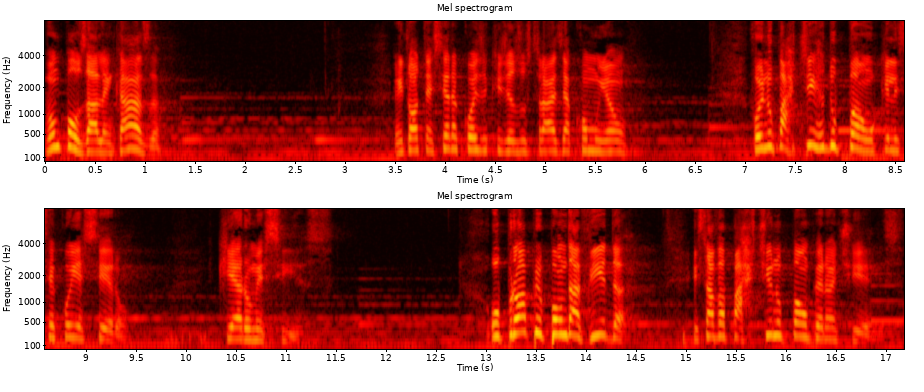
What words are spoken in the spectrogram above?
vamos pousar lá em casa? Então a terceira coisa que Jesus traz é a comunhão. Foi no partir do pão que eles reconheceram que era o Messias. O próprio pão da vida estava partindo o pão perante eles.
